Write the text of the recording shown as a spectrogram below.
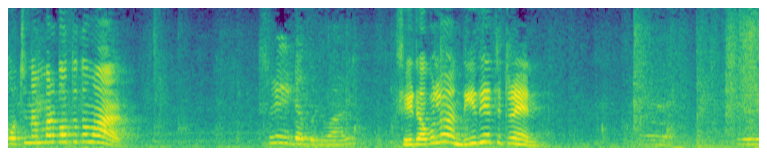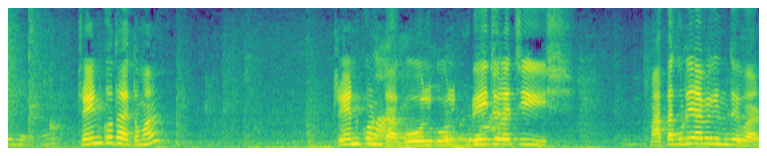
কোচ নাম্বার কত তোমার? Three double one three double one দিয়ে দিয়েছে ট্রেন ট্রেন কোথায় তোমার? ট্রেন কোনটা? গোল গোল, ঘুরেই চলেছিস। মাথা ঘুরে যাবে কিন্তু এবার।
